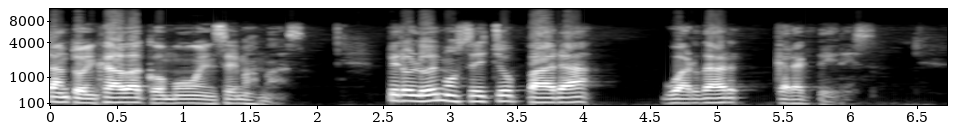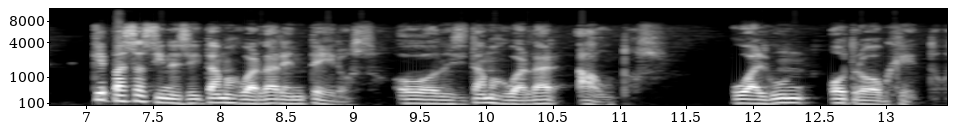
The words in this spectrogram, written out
tanto en Java como en C++. Pero lo hemos hecho para guardar caracteres. ¿Qué pasa si necesitamos guardar enteros o necesitamos guardar autos o algún otro objeto?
